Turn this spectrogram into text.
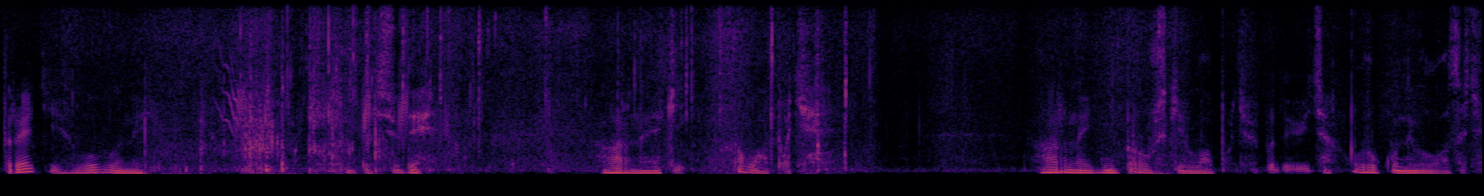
третій зловлений. Іди сюди. Гарний який лапоть. Гарний дніпровський лапоть. Подивіться, в руку не влазить.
